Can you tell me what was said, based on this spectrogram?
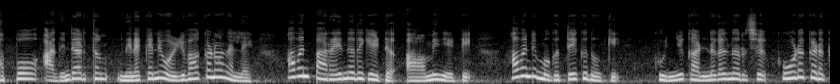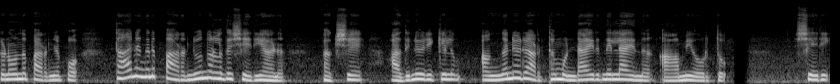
അപ്പോൾ അതിന്റെ അർത്ഥം നിനക്കെന്നെ ഒഴിവാക്കണമെന്നല്ലേ അവൻ പറയുന്നത് കേട്ട് ആമി ഞെട്ടി. അവന്റെ മുഖത്തേക്ക് നോക്കി. കുഞ്ഞു കണ്ണുകൾ നിറച്ച് കൂടെ കിടക്കണമെന്ന് പറഞ്ഞപ്പോൾ താൻ അങ്ങനെ പറഞ്ഞു എന്നുള്ളത് ശരിയാണ്. പക്ഷേ അതിനൊരിക്കലും അങ്ങനെ ഒരു അർത്ഥം ഉണ്ടായിരുന്നില്ല എന്ന് ആമി ഓർത്തു. ശരി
